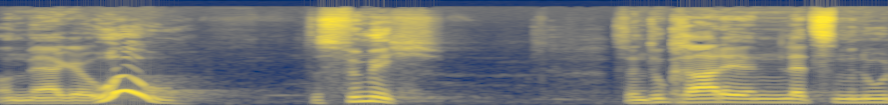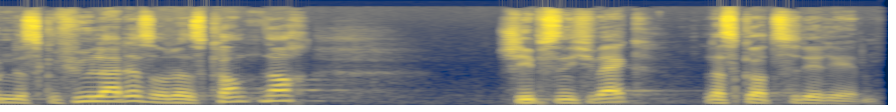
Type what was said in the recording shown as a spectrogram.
und merke, uh, das ist für mich. Wenn du gerade in den letzten Minuten das Gefühl hattest oder es kommt noch Schieb's nicht weg, lass Gott zu dir reden.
